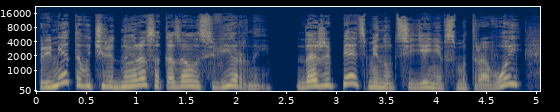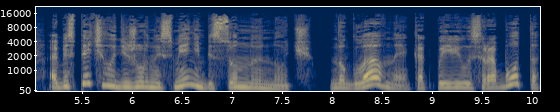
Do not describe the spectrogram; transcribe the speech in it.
примета в очередной раз оказалась верной. Даже пять минут сидения в смотровой обеспечило дежурной смене бессонную ночь. Но главное, как появилась работа,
